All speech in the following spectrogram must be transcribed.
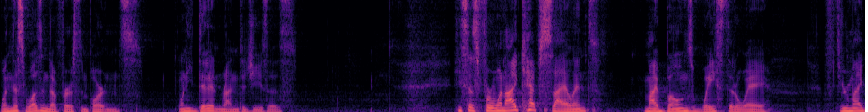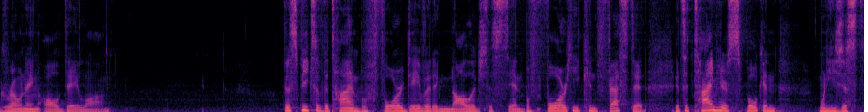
when this wasn't of first importance, when he didn't run to Jesus. He says, For when I kept silent, my bones wasted away through my groaning all day long. This speaks of the time before David acknowledged his sin, before he confessed it. It's a time here spoken when he's just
